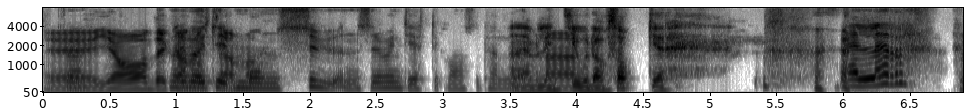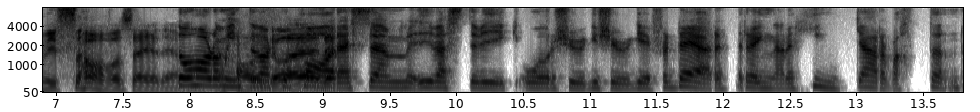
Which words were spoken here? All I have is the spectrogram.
Eh, ja, det Men kan det var ju typ stämma. monsun så det var inte jättekonstigt Han är heller. väl inte gjord av socker. Eller? Vissa av oss säger det. Då har de inte varit på par-SM i Västervik år 2020 för där regnar det hinkar vatten.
